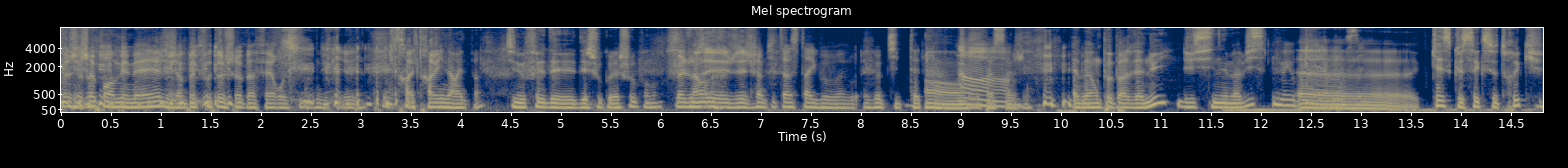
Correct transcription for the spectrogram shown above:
Je réponds à mes mails. J'ai un peu de Photoshop à faire aussi. Donc, le, travail, n'arrête pas. Tu nous fais des, des chocolats chauds pendant bah, je, fais un petit Insta avec vos, avec vos petites têtes. Oh. passage. eh ben on peut parler de la nuit du cinéma bis. Mais oui, Qu'est-ce que c'est que ce truc?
